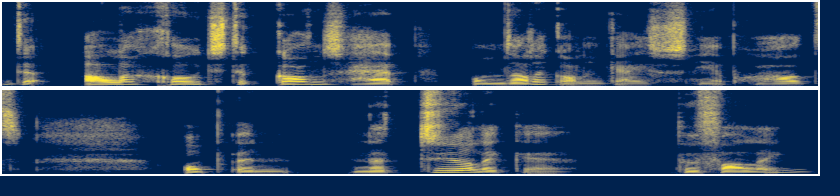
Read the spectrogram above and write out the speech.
de allergrootste kans heb, omdat ik al een keizersnee heb gehad, op een natuurlijke bevalling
